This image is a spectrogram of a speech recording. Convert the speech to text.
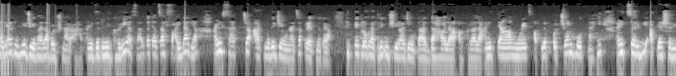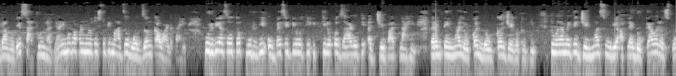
आल्या तुम्ही जेवायला बसणार आहात. आणि जर तुम्ही घरी असाल तर त्याचा फायदा घ्या आणि सातच्या आतमध्ये जेवणाचा प्रयत्न करा. कित्येक लोक रात्री उशिरा जेवतात दहाला अकराला आणि त्यामुळेच आपलं पचन होत नाही आणि चरबी आपल्या शरीरामध्ये साठून राहते. आणि मग आपण म्हणत असतो की माझं वजन का वाढत आहे? पूर्वी असं होतं पूर्वी ओबेसिटी होती इतकी लोक जाड होती अजिबात नाही. कारण तेव्हा लोक लवकर जेवत होती. तुम्हाला माहितीये जेव्हा सूर्य आपल्या डोक्यावर असतो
